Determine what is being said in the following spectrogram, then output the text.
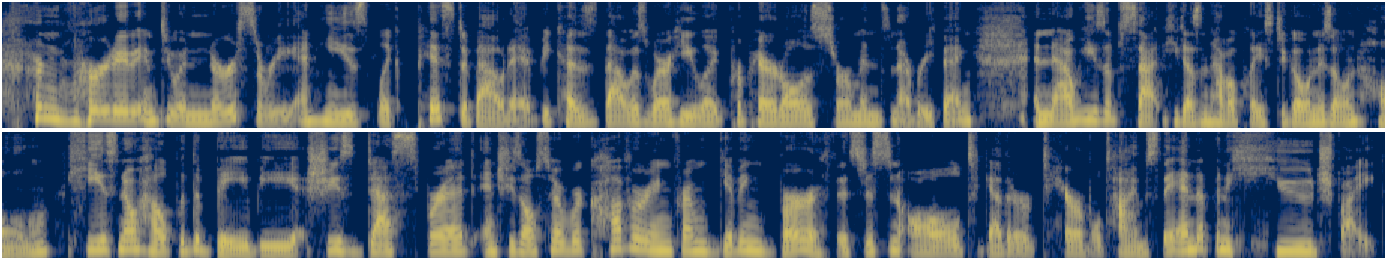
converted into a nursery and he's like pissed about it because that was where he like prepared all his sermons and everything. And now he's upset. He doesn't have a place to go in his own home. He's no help with the baby. She's desperate and she's also recovering from giving birth. It's just an altogether terrible time. So they end up in a huge fight.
